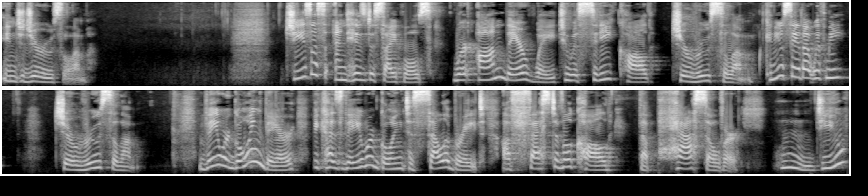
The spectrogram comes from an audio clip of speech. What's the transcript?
into Jerusalem. Jesus and his disciples were on their way to a city called Jerusalem. Can you say that with me? Jerusalem. They were going there because they were going to celebrate a festival called the Passover. Hmm, do you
